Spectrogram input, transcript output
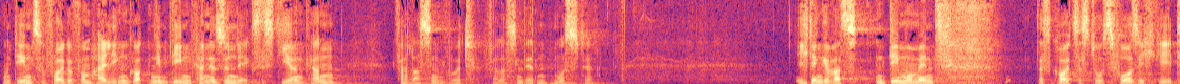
Und demzufolge vom heiligen Gott, neben dem keine Sünde existieren kann, verlassen wird, verlassen werden musste. Ich denke, was in dem Moment des Kreuzestods vor sich geht,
